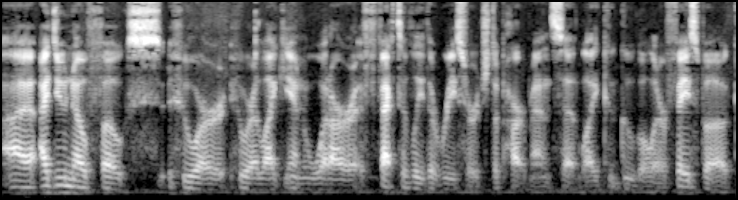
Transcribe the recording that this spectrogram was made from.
I I do know folks who are who are like in what are effectively the research departments at like Google or Facebook.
